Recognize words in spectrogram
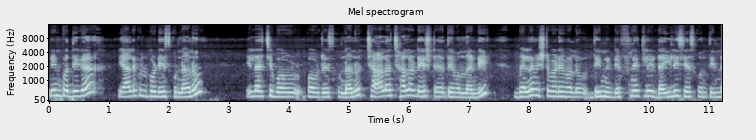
నేను కొద్దిగా యాలకుల పొడి వేసుకున్నాను ఇలాచి పౌడర్ వేసుకున్నాను. చాలా చాలా టేస్ట్ అయితే ఉందండి. బెల్లం ఇష్టపడే వాళ్ళు దీన్ని డెఫినెట్లీ డైలీ చేసుకొని తిన్న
